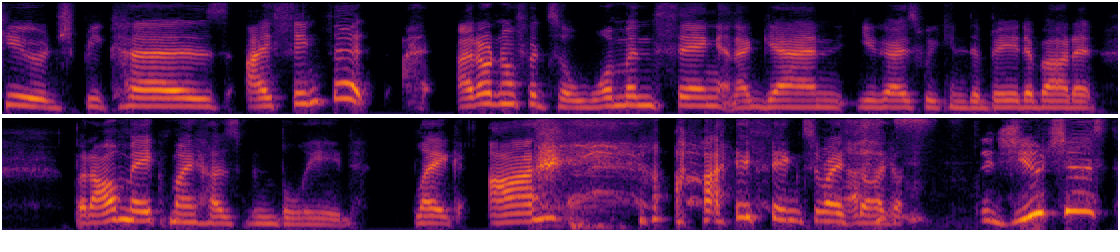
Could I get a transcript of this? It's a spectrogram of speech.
huge because I think that I don't know if it's a woman thing. And again, you guys, we can debate about it, but I'll make my husband bleed. Like I, I think to myself, yes. like, did you just,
